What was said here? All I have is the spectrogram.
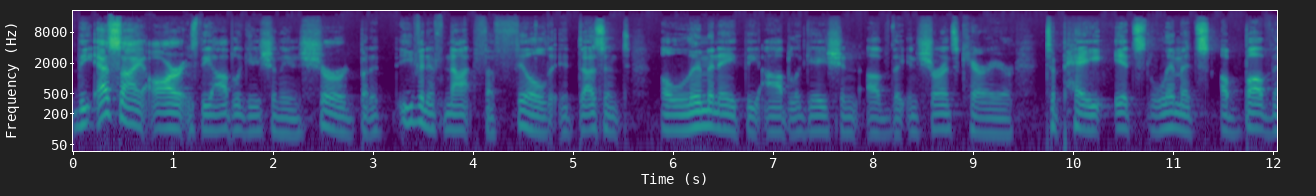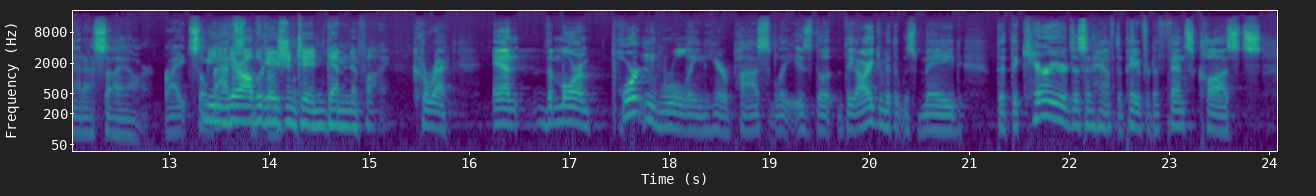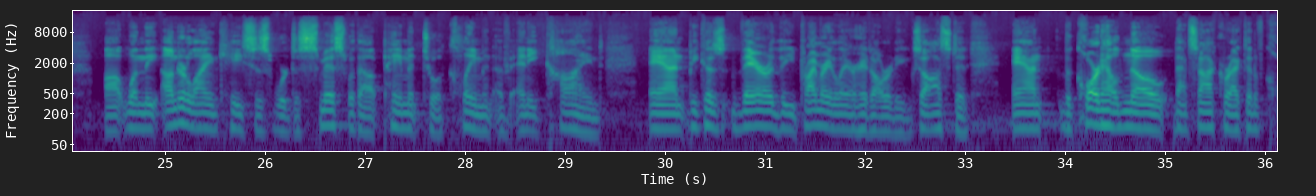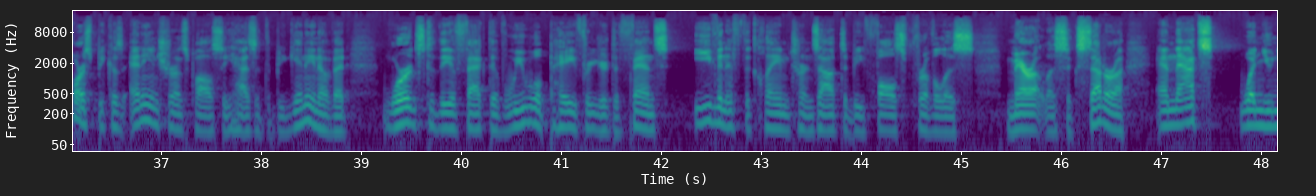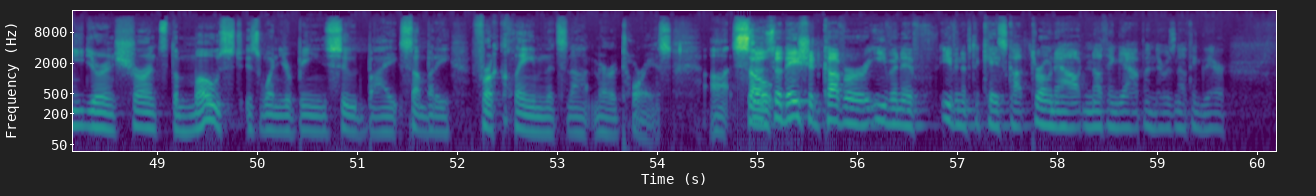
the SIR is the obligation of the insured, but it, even if not fulfilled, it doesn't eliminate the obligation of the insurance carrier to pay its limits above that SIR, right? So meaning their the obligation to indemnify. Correct. And the more important ruling here possibly is the the argument that was made that the carrier doesn't have to pay for defense costs uh, when the underlying cases were dismissed without payment to a claimant of any kind. And because there the primary layer had already exhausted, and the court held no, that's not correct. And of course, because any insurance policy has at the beginning of it words to the effect of we will pay for your defense even if the claim turns out to be false, frivolous, meritless, etc. And that's when you need your insurance the most is when you're being sued by somebody for a claim that's not meritorious. Uh, so, so, so they should cover even if even if the case got thrown out and nothing happened, there was nothing there.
